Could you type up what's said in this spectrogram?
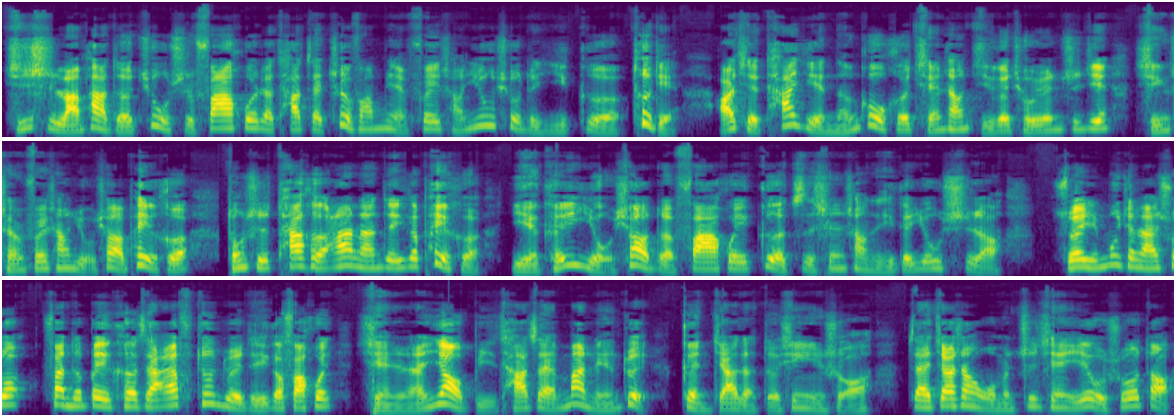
其实兰帕德就是发挥了他在这方面非常优秀的一个特点，而且他也能够和前场几个球员之间形成非常有效的配合，同时他和阿兰的一个配合也可以有效的发挥各自身上的一个优势啊。所以目前来说，范德贝克在埃弗顿队的一个发挥，显然要比他在曼联队更加的得心应手啊。再加上我们之前也有说到，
